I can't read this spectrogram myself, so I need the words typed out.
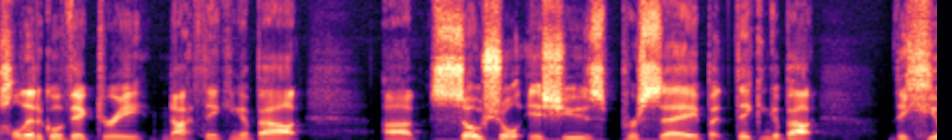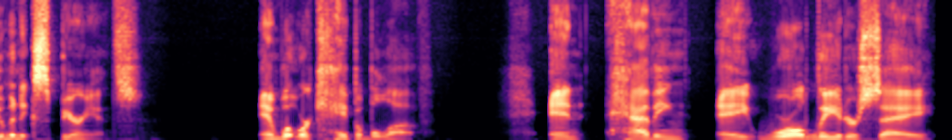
political victory, not thinking about uh, social issues per se, but thinking about the human experience and what we're capable of. And having a world leader say,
